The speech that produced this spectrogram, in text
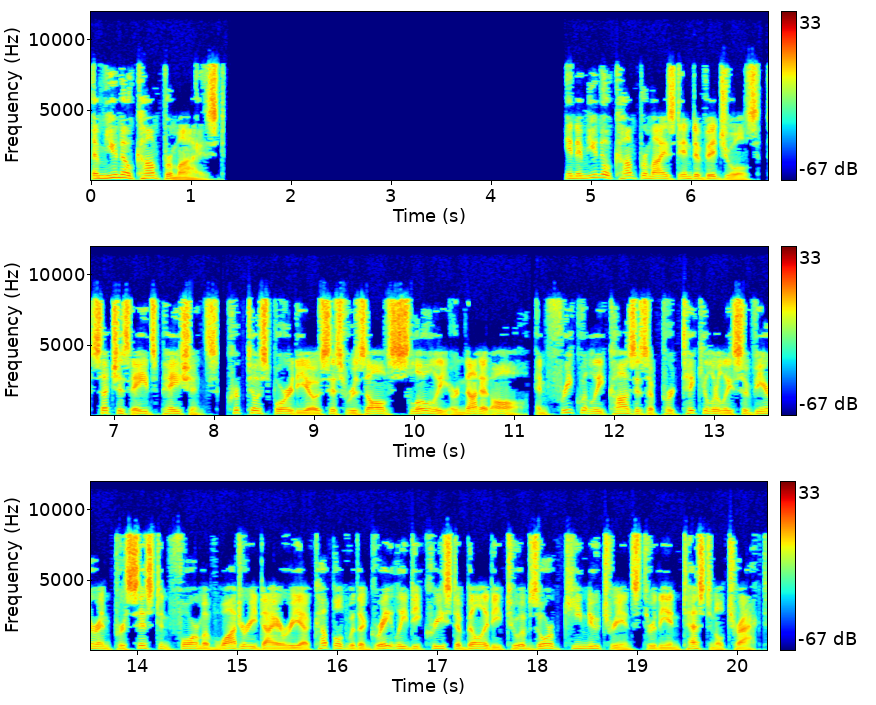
Immunocompromised In immunocompromised individuals, such as AIDS patients, cryptosporidiosis resolves slowly or not at all, and frequently causes a particularly severe and persistent form of watery diarrhea coupled with a greatly decreased ability to absorb key nutrients through the intestinal tract.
